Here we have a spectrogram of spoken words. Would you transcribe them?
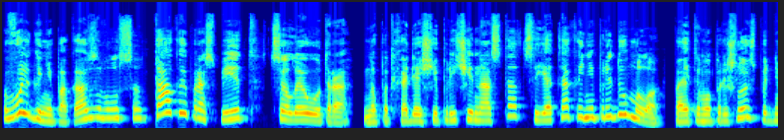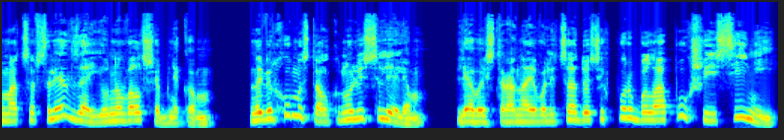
Вольга не показывался, так и проспит целое утро. Но подходящей причины остаться я так и не придумала, поэтому пришлось подниматься вслед за юным волшебником. Наверху мы столкнулись с Лелем. Левая сторона его лица до сих пор была опухшей и синей.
